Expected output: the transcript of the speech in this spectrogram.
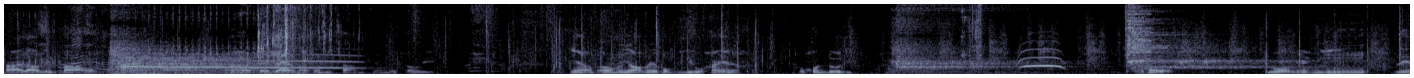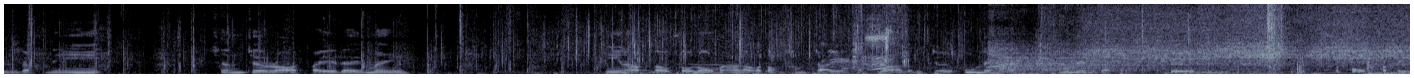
ตายแล้วหรือเปล่าอ่าเป็นแรกนะคนที่สามยังไม่ตุยเนี่ยเขาไม่ยอมให้ผมฮิวให้นะทุกคนดูดิโอ้โหล่วงอย่างนี้ เล่นแบบนี้ ฉันจะรอดไปได้ไหม นี่นะครับเราโซโล่มาเราก็ต้องทำใจนะครับว่าเราจะเจอผู้เล่นแบบผู้เล่นแบบเดินสโปกสเตะ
